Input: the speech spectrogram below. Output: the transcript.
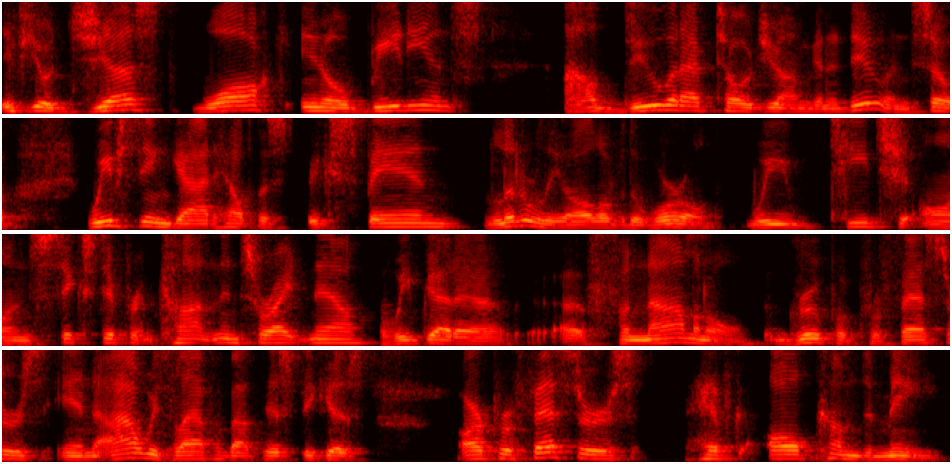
If you'll just walk in obedience, I'll do what I've told you I'm going to do. And so we've seen God help us expand literally all over the world. We teach on six different continents right now. We've got a, a, phenomenal group of professors. And I always laugh about this because our professors have all come to me.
